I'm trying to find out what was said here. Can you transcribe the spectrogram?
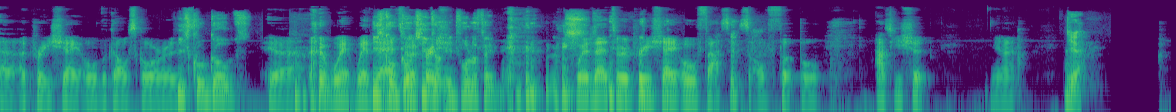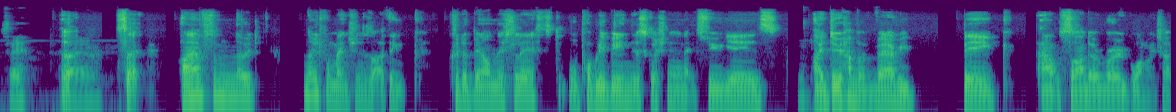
uh, appreciate all the goal scorers. He scored goals. Yeah, we're we're He there scored to goals. He got appreciate in Hall of Fame. we're there to appreciate all facets of football, as you should. You know. Yeah. So. Uh, So I have some note, notable mentions that I think could have been on this list. Will probably be in the discussion in the next few years. I do have a very big outsider rogue one, which I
